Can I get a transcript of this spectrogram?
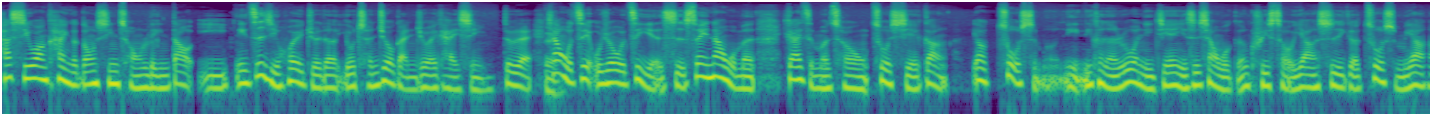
他希望看一个东西从零到一，你自己会觉得有成就感，你就会开心，对不对？对。像我自己，我觉得我自己也是。所以那我们该怎么从做斜杠要做什么？你你可能如果你今天也是像我跟 Crystal 一样，是一个做什么样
